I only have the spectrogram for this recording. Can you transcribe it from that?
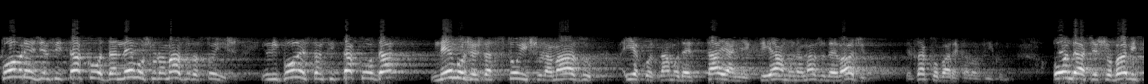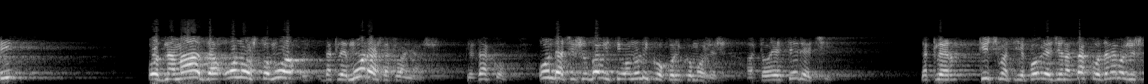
Povređen si tako da ne možeš u namazu da stojiš. Ili bolestan si tako da ne možeš da stojiš u namazu, iako znamo da je stajanje kijamu u namazu da je vađiv. Je tako bare kalofikum? Onda ćeš obaviti od namaza ono što mo, dakle, moraš da klanjaš. Je tako? Onda ćeš obaviti onoliko koliko možeš. A to je sljedeći. Dakle, kičma ti je povređena tako da ne možeš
